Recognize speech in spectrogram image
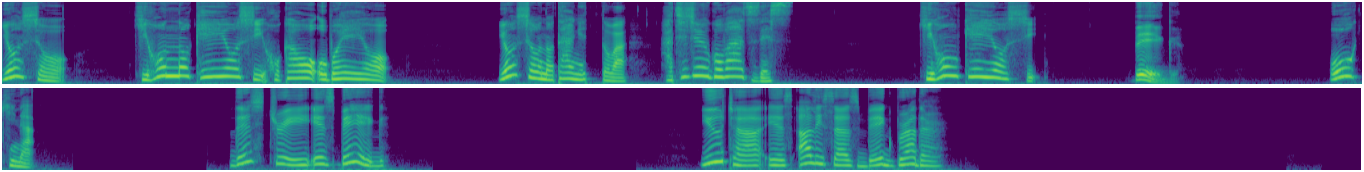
4章基本の形容詞他を覚えよう。4章のターゲットは85ワーズです。基本形容詞 big, 大きな This tree is big. Utah is Alisa's big brother.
